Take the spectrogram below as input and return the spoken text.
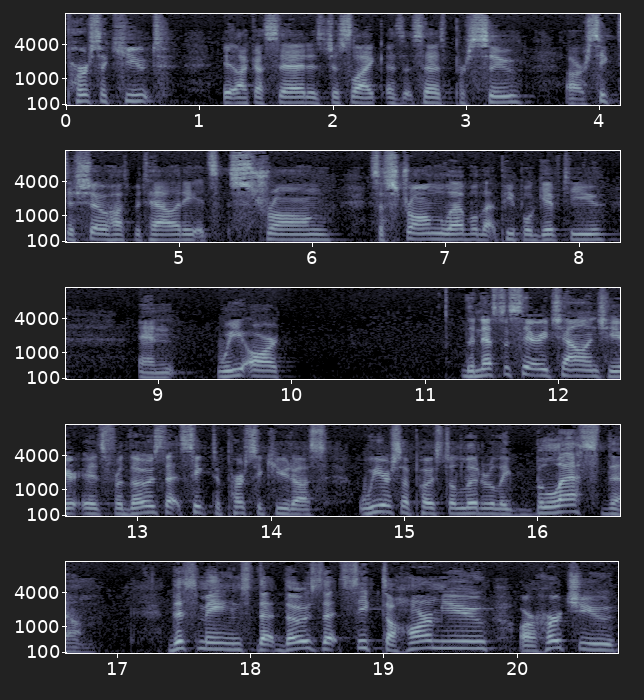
Persecute, it, like I said, is just like, as it says, pursue or seek to show hospitality. It's strong, it's a strong level that people give to you. And we are the necessary challenge here is for those that seek to persecute us, we are supposed to literally bless them. This means that those that seek to harm you or hurt you,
